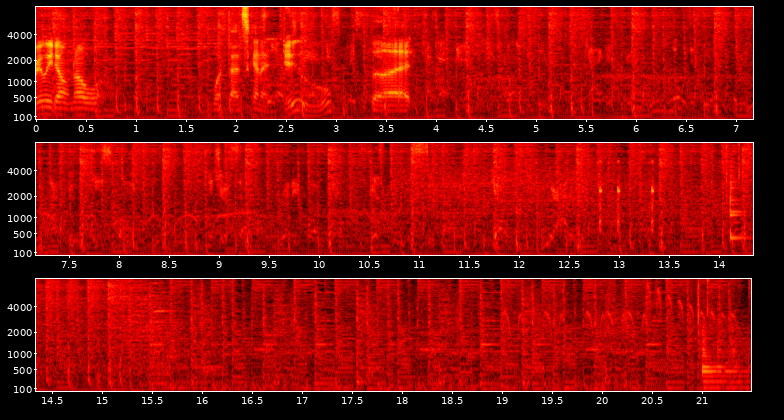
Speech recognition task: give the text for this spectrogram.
really don't know what that's going to do, but...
